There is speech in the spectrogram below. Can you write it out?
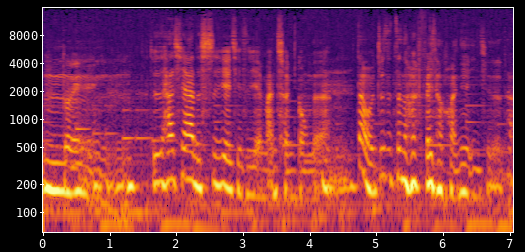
嗯，对，嗯，就是她现在的事业其实也蛮成功的。嗯，但我就是真的会非常怀念以前的他。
